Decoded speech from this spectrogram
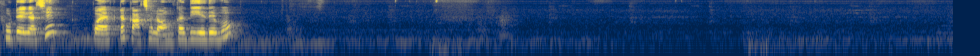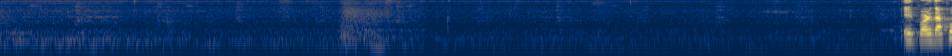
ফুটে গেছে কয়েকটা কাঁচা লঙ্কা দিয়ে দেব। এরপরে দেখো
